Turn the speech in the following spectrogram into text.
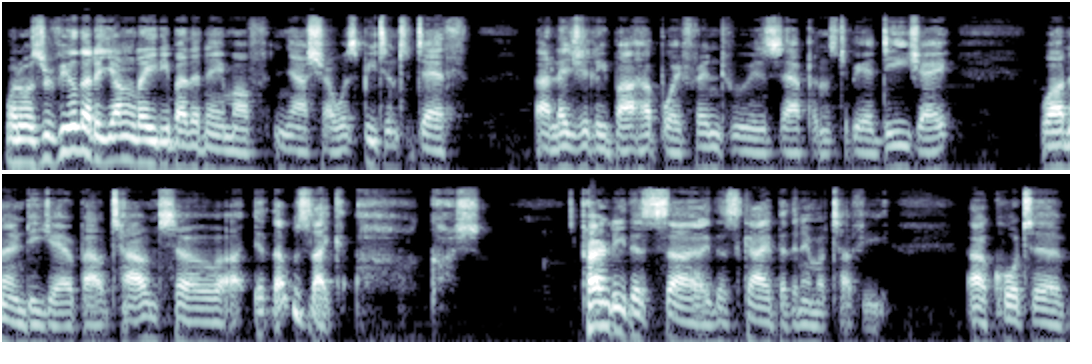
when it was revealed that a young lady by the name of Nyasha was beaten to death allegedly by her boyfriend, who is happens to be a DJ, well-known DJ about town. So uh, that was like, oh gosh. Apparently, this uh, this guy by the name of Tuffy uh, caught her,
